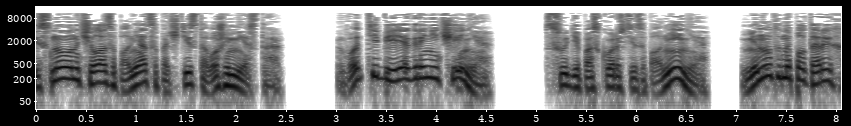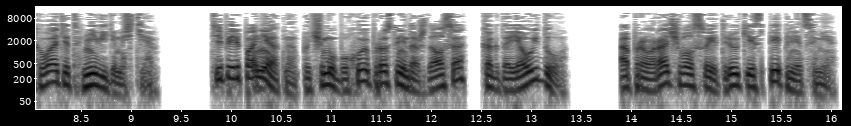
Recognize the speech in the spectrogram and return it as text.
и снова начала заполняться почти с того же места. Вот тебе и ограничения. Судя по скорости заполнения, минуты на полторы хватит невидимости. Теперь понятно, почему Бухой просто не дождался, когда я уйду, а проворачивал свои трюки с пепельницами.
